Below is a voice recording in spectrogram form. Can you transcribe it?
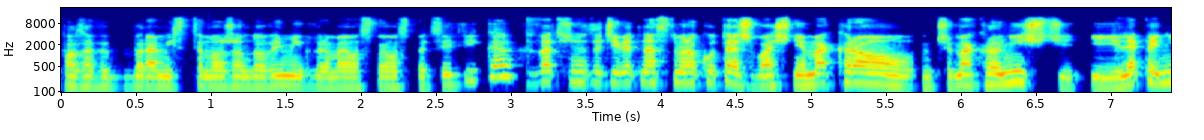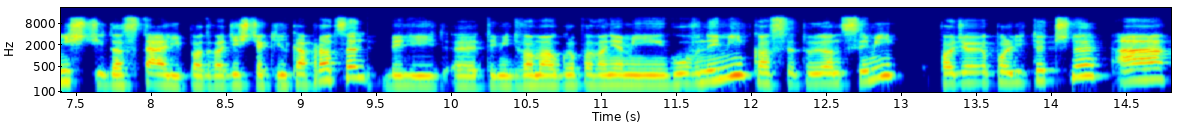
poza wyborami samorządowymi, które mają swoją specyfikę. W 2019 roku też właśnie Macron, czy makroniści i lepeniści dostali po dwadzieścia kilka procent, byli e, tymi dwoma ugrupowaniami głównymi, konstytującymi podział polityczny, a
